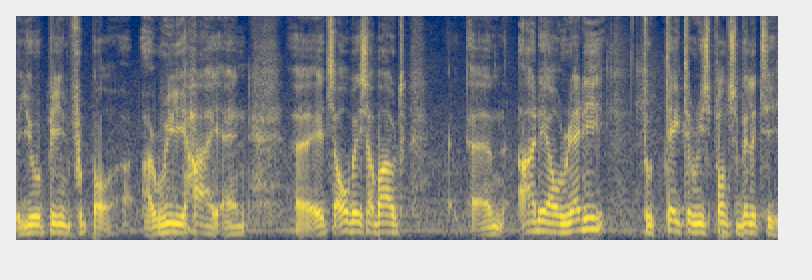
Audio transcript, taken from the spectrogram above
European football, are really high, and uh, it's always about um, are they all ready to take the responsibility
